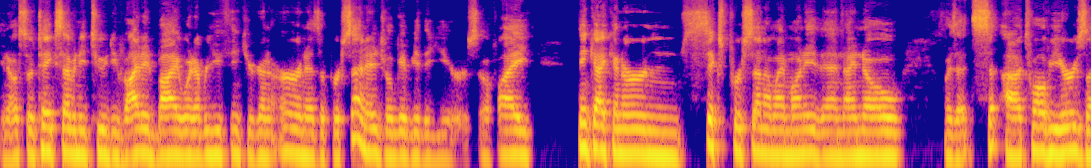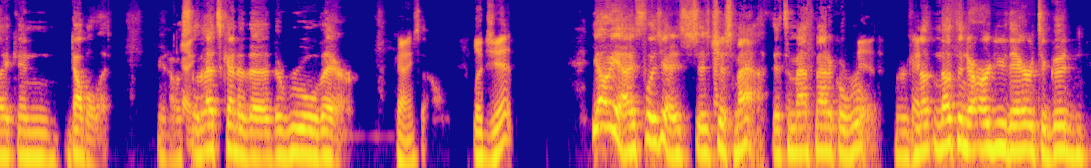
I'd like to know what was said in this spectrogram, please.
You know, so take 72 divided by whatever you think you're going to earn as a percentage will give you the years. So if I think I can earn 6% of my money, then I know, was it uh, 12 years, I can double it. You know, Okay. so that's kind of the, the rule there. Okay. So, Legit. Yeah, oh yeah, it's legit. It's, it's just math. It's a mathematical rule. Good. There's Okay. no, nothing to argue there. It's a good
